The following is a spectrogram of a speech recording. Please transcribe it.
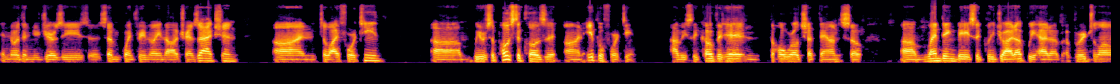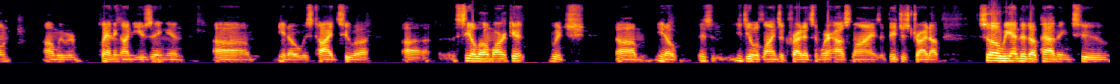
in northern New Jersey. It's a $7.3 million transaction on July 14th. Um, we were supposed to close it on April 14th. Obviously, COVID hit and the whole world shut down. So, um, lending basically dried up. We had a, a bridge loan um, we were planning on using, and um, you know, it was tied to a, a CLO market, which um, you know, is you deal with lines of credits and warehouse lines that they just dried up. So we ended up having to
